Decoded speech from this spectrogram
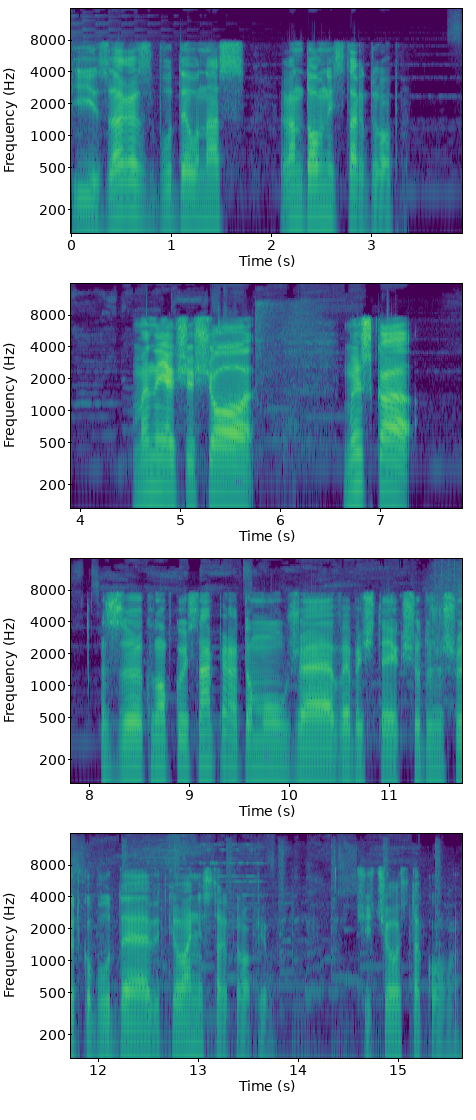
І зараз буде у нас рандомний стардроп. У мене, якщо що, мишка з кнопкою снайпера, тому вже, вибачте, якщо дуже швидко буде відкривання стардропів. Чи чогось такого.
